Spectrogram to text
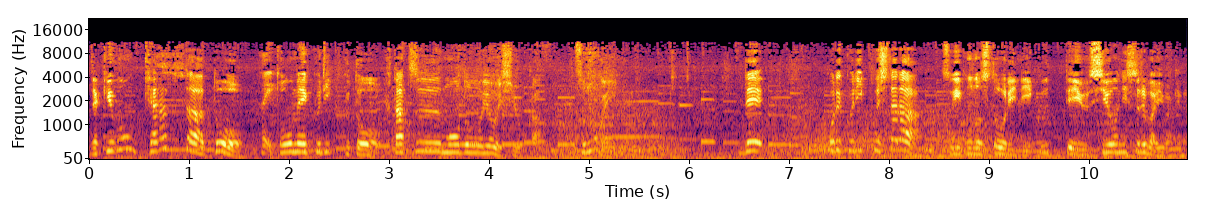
じゃあ基本キャラクターとはい透明クリックと2つモードを用意しようか。その方がいいね。で、これクリックしたら次このストーリーに行くっていう仕様にすればいいわけだ。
